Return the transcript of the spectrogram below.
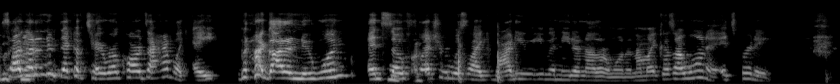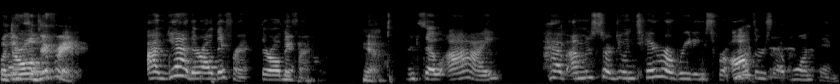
so I got a new deck of tarot cards. I have like eight, but I got a new one. And so Fletcher was like, Why do you even need another one? And I'm like, Because I want it. It's pretty. But they're all different. Um, yeah, they're all different. They're all different. Yeah. And so I have, I'm going to start doing tarot readings for authors that want them.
